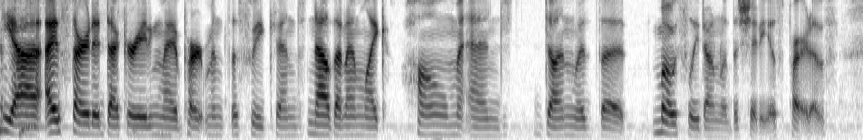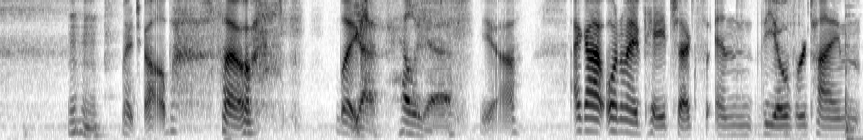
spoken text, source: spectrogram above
Yeah, I started decorating my apartment this weekend now that I'm like home and done with the mostly done with the shittiest part of hmm my job. So, like, yes, hell yeah. Yeah. I got one of my paychecks and the overtime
